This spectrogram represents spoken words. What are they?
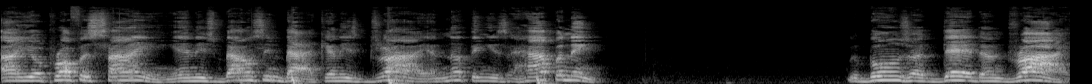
and you're prophesying and it's bouncing back and it's dry and nothing is happening. The bones are dead and dry,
